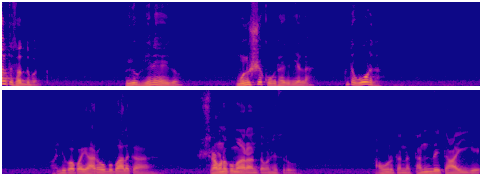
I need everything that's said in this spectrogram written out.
ಅಂತ ಸದ್ದು ಬಂತು. ಅಯ್ಯೋ, ಏನೇ ಇದು? ಮನುಷ್ಯ ಕೂಗಿದಾಗಿದೆಯಲ್ಲ ಅಂತ ಓಡ್ದ. ಅಲ್ಲಿ ಪಾಪ ಯಾರೋ ಒಬ್ಬ ಬಾಲಕ, ಶ್ರವಣಕುಮಾರ ಅಂತವನ ಹೆಸರು. ಅವನು ತನ್ನ ತಂದೆ ತಾಯಿಗೆ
